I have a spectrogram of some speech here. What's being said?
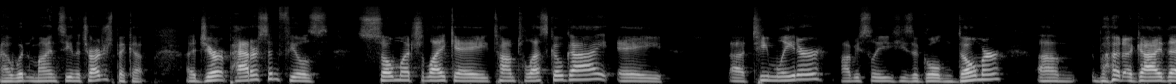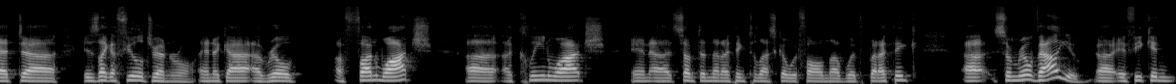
I wouldn't mind seeing the Chargers pick up. Uh, Jarrett Patterson feels so much like a Tom Telesco guy, a, a team leader. Obviously, he's a Golden Domer, um, but a guy that uh, is like a field general and a guy, a real, a fun watch, uh, a clean watch, and uh, something that I think Telesco would fall in love with. But I think uh, some real value uh, if he can,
